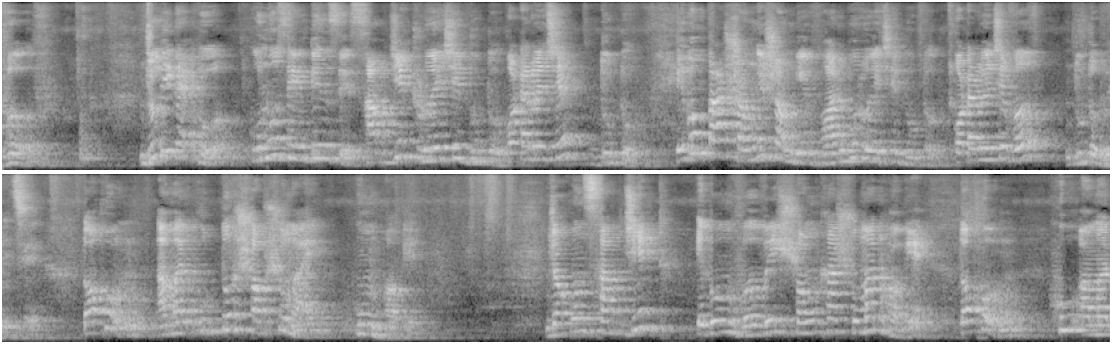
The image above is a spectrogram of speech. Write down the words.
ভার্ব যদি দেখো, কোন সেন্টেন্সে সাবজেক্ট রয়েছে দুটো, কটা রয়েছে? দুটো। এবং তার সঙ্গে সঙ্গে ভার্বও রয়েছে দুটো, কটা রয়েছে ভার্ব দুটো রয়েছে। তখন আমার উত্তর সবসময় হুম হবে। যখন সাবজেক্ট এবং ভার্বের সংখ্যা সমান হবে, তখন হু আমার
